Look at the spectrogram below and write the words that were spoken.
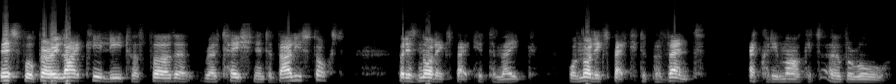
This will very likely lead to a further rotation into value stocks, but is not expected to make or not expected to prevent equity markets overall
